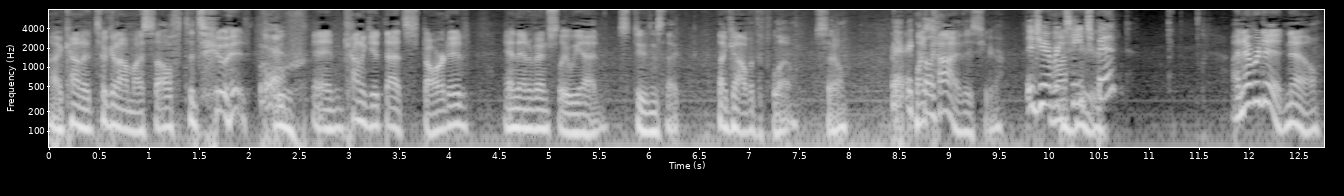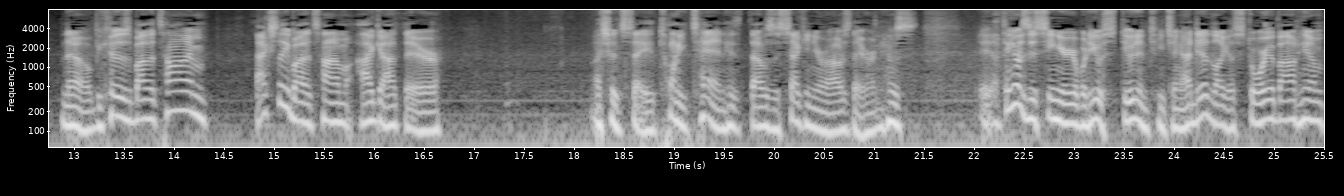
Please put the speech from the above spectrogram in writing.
I kind of took it on myself to do it Oof. and kind of get that started, and then eventually we had students that that got with the flow. So, Very like. Kai this year. Did you ever Last teach year. Ben? I never did. No, no, because by the time, actually, by the time I got there, I should say 2010. His that was the second year I was there, and he was, I think it was his senior year, but he was student teaching. I did like a story about him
